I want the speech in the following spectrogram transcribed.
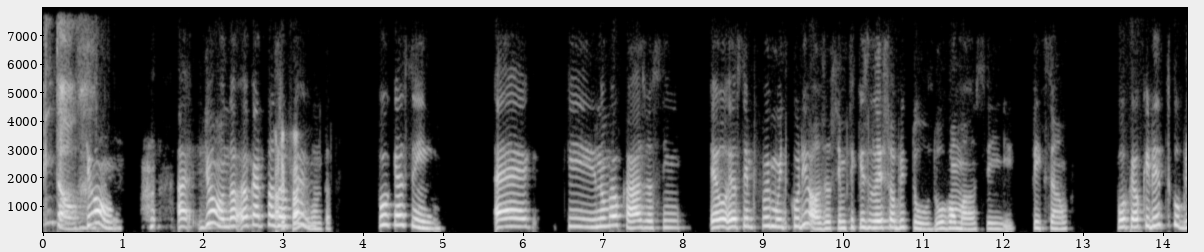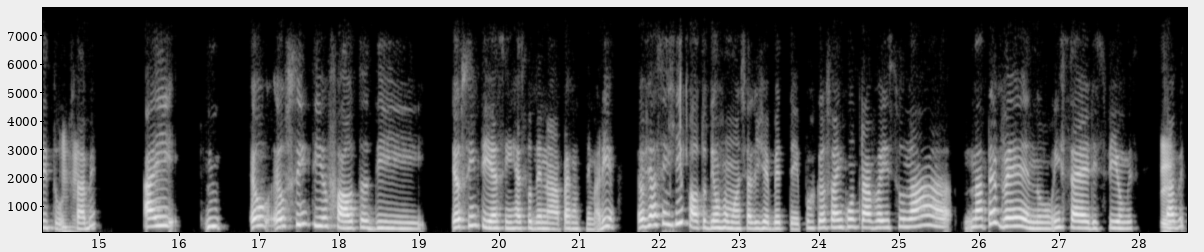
Então, John, ah, John, eu quero fazer Vai, uma fala. pergunta. Porque, assim, é que no meu caso, assim, eu, eu sempre fui muito curiosa. Eu sempre quis ler sobre tudo, romance, ficção, porque eu queria descobrir tudo, Uhum. sabe? Aí hum, eu, eu sentia falta de. Eu senti, assim, respondendo a pergunta de Maria, eu já senti falta de um romance LGBT, porque eu só encontrava isso na, na TV, no, em séries, filmes, Sei. sabe?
